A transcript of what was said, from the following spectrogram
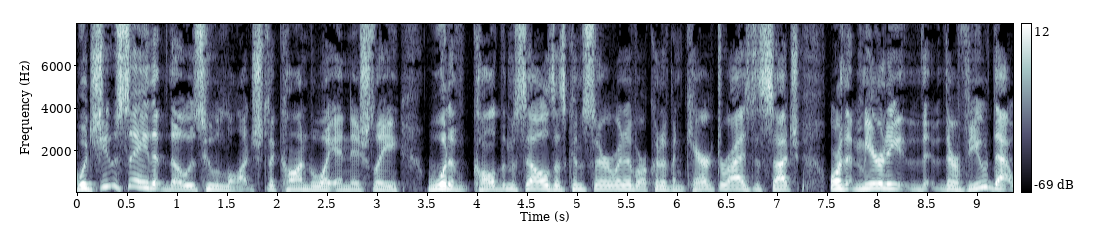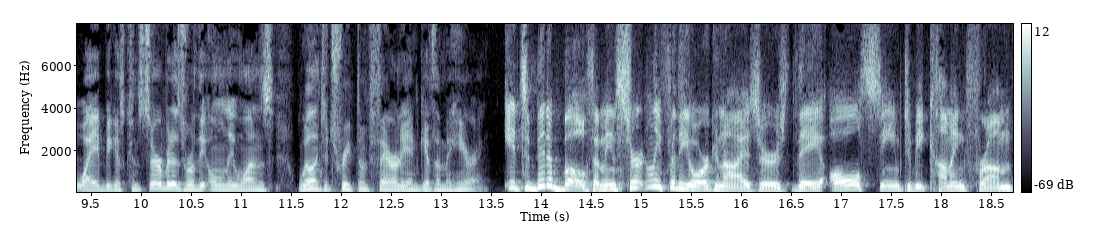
Would you say that those who launched the convoy initially would have called themselves as conservative or could have been characterized as such, or that merely they're viewed that way because conservatives were the only ones willing to treat them fairly and give them a hearing? It's a bit of both. I mean, certainly for the organizers, they all seem to be coming from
